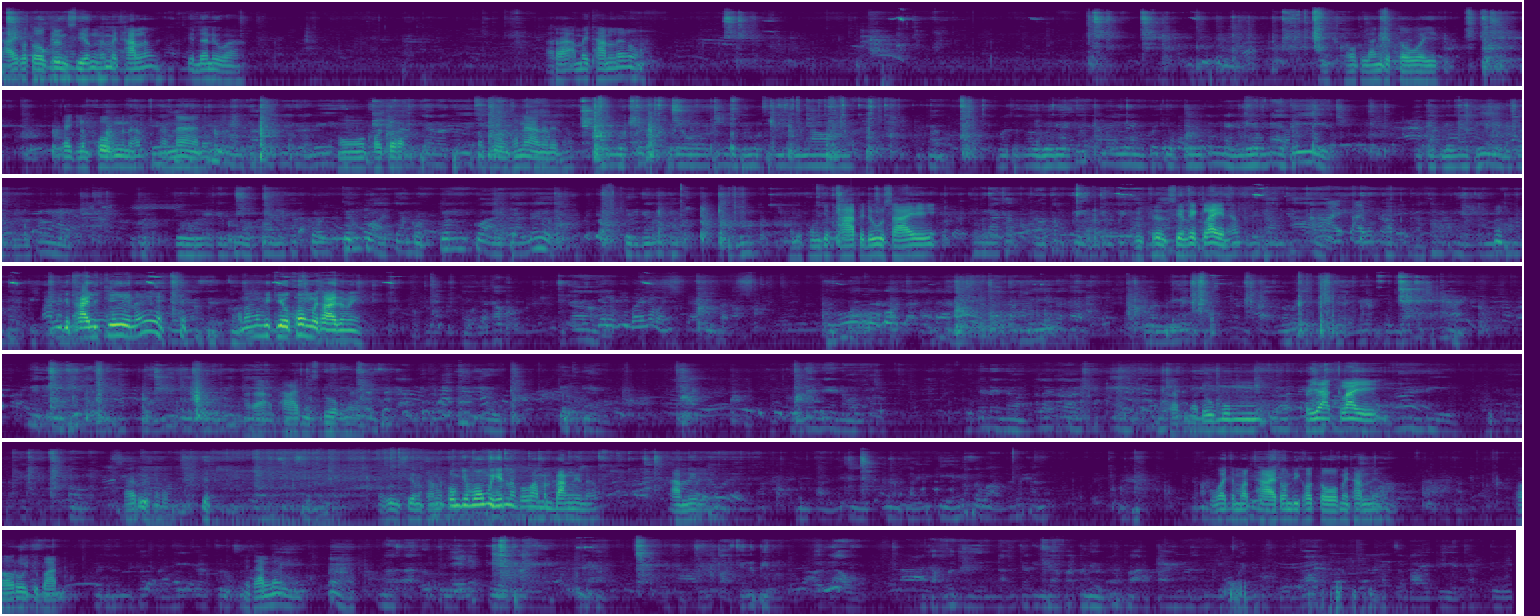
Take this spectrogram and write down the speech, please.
ถ่ายเขาโตเครื่องเสียงไม่ทันแล้วเสร็จแล้วนี่ว่าระไม่ทันแล้วเขากำลังจะโตไอ้แจ็คลำโพงนี่นะครับด้านหน้าเนี่ยโอ้เขาจะลำโพงข้างหน้าเลยนะครับหมดก็วิดีโอที่สมุดเป็นยครับว่าจะเอาเวลาก็ เป็นกันนะครับเนาะเดี๋ยวผมจะพาไปดูสายธรรมดาครับเราต้องเปลี่ยนกันไปมีเครื่องเสียงใกล้ๆนะครับนี่ก็ถ่ายลิเกนะอันนั้นมันมีเกี่ยวข้องไปถ่ายทำไมต่อนะครับก็วันนี้นะครับเราไม่ได้เป็นแขกเนี่ยผมไม่มีที่ไหนนะค รับไม่มีโบไม่มีอาระพายมันสะดวกนะจุดเดียวคุณได้แน่นอนครับคุณได้แน่นอนแล้วก็ครับมาดูมุมระยะใกล้สายอื่นนะครับเดี๋ยวเอาเครื่องเสียงทำคงจะมองไม่เห็นแล้วเพราะว่ามันบังนี่นะครับตามนี้เลยผมว่าจะมาถ่ายตอนที่เขาโตไม่ทันเลยรอรู้จุบันไม่ ทันแล้วหน้าตาดนตรีลิเกไทยนะครับศิลปะศิลปินบ้านเรานะครับเมื่อคืนหลังจริยนภาพยนตร์ที่ผ่าน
